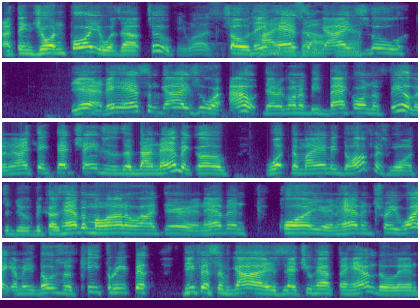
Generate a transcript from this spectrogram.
I think Jordan Poyer was out too. He was. So they've had some out, guys yeah. who, yeah, they had some guys who are out that are going to be back on the field, and I think that changes the dynamic of what the Miami Dolphins want to do because having Milano out there and having Poyer and having Tre White, I mean, those are key three defensive guys that you have to handle. And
